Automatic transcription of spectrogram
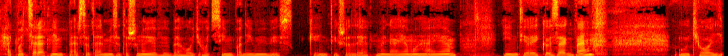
hát majd szeretném persze természetesen a jövőbe, hogy, hogy színpadi művészként is azért megálljam a helyem indiai közegben. Úgyhogy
